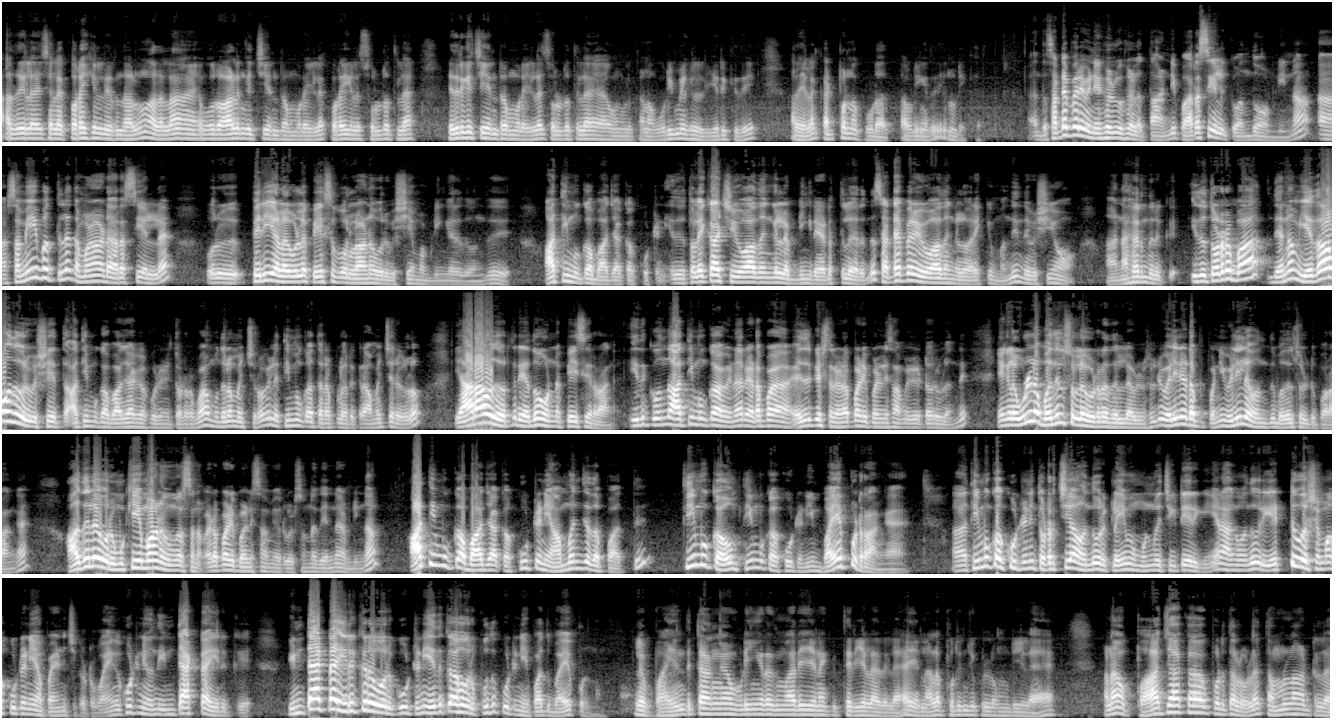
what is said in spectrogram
அதில் சில குறைகள் இருந்தாலும் அதெல்லாம் ஒரு ஆளுங்கட்சி என்ற முறையில் குறைகளை சொல்கிறதுல எதிர்க்கட்சி என்ற முறையில் சொல்கிறதுல அவங்களுக்கான உரிமைகள் இருக்குது. அதையெல்லாம் கட் பண்ணக்கூடாது அப்படிங்கிறது என்னுடைய கருத்து. அந்த சட்டப்பேரவை நிகழ்வுகளை தாண்டி இப்போ அரசியலுக்கு வந்தோம் அப்படின்னா சமீபத்தில் தமிழ்நாடு அரசியலில் ஒரு பெரிய அளவில் பேசுபொருளான ஒரு விஷயம் அப்படிங்கிறது வந்து அதிமுக பாஜக கூட்டணி. இது தொலைக்காட்சி விவாதங்கள் அப்படிங்கிற இடத்துல இருந்து சட்டப்பேரவை விவாதங்கள் வரைக்கும் வந்து இந்த விஷயம் நகர்ந்திருக்கு. இது தொடர்பாக தினம் ஏதாவது ஒரு விஷயத்தை அதிமுக பாஜக கூட்டணி தொடர்பாக முதலமைச்சரோ இல்லை திமுக தரப்பில் இருக்கிற அமைச்சர்களோ யாராவது ஒருத்தர் ஏதோ ஒன்று பேசிடுறாங்க. இதுக்கு வந்து அதிமுகவினர் எடப்பா எதிர்கட்சியில் எடப்பாடி பழனிசாமி உள்ளிட்டவர்கள் வந்து எங்களை உள்ள பதில் சொல்ல விடுறது இல்லை அப்படின்னு சொல்லிட்டு வெளிநடப்பு பண்ணி வெளியில் வந்து பதில் சொல்லிட்டு போகிறாங்க அதில் ஒரு முக்கியமான விமர்சனம் எடப்பாடி பழனிசாமி அவர்கள் சொன்னது என்ன அப்படின்னா அதிமுக பாஜக கூட்டணி அமைஞ்சதை பார்த்து திமுகவும் திமுக கூட்டணியும் பயப்படுறாங்க. திமுக கூட்டணி தொடர்ச்சியாக வந்து ஒரு கிளைமை முன் வச்சுக்கிட்டே இருக்கீங்க நாங்கள் வந்து ஒரு எட்டு வருஷமாக கூட்டணியாக பயணிச்சுக்கிட்டு இருக்கோம். எங்கள் கூட்டணி வந்து இன்டாக்டாக இருக்குது இன்டாக்டாக இருக்கிற ஒரு கூட்டணி எதுக்காக ஒரு புது கூட்டணியை பார்த்து பயப்படணும்? இல்லை பயந்துட்டாங்க அப்படிங்கிறது மாதிரி எனக்கு தெரியல அதில். என்னால் புரிஞ்சு கொள்ள முடியல. ஆனால் பாஜகவை பொறுத்தளவில் தமிழ்நாட்டில்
